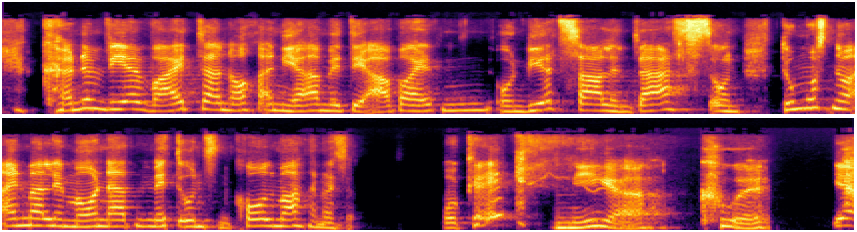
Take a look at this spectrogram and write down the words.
Können wir weiter noch ein Jahr mit dir arbeiten und wir zahlen das und du musst nur einmal im Monat mit uns einen Call machen. Also, okay. Mega, cool. Ja.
